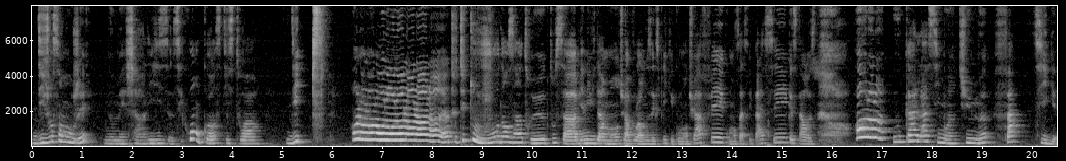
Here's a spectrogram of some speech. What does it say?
Dix jours sans manger Non mais c'est quoi encore cette histoire? Dis... Oh là là là là là là là là Tu es toujours dans un truc, tout ça. Bien évidemment, tu vas vouloir nous expliquer comment tu as fait, comment ça s'est passé, qu'est-ce que t'as reçu. Oh là là Ouka là, Simon, tu me fatigues.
